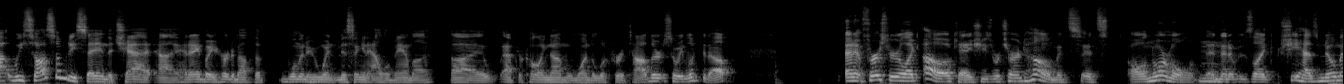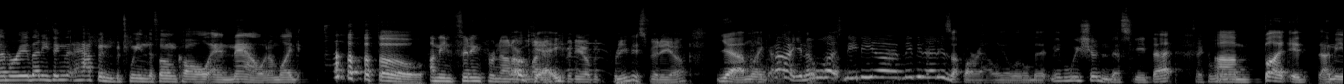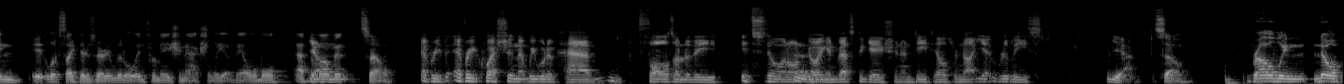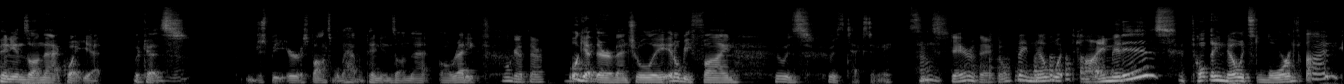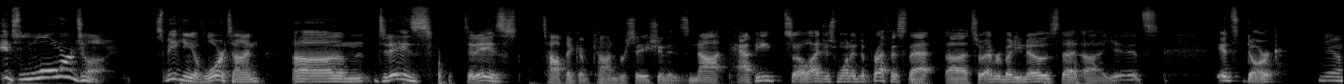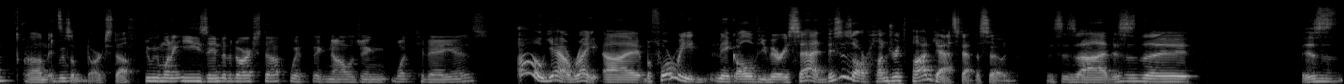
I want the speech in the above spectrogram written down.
Uh, we saw somebody say in the chat, uh, had anybody heard about the woman who went missing in Alabama uh, after calling 911 to look for a toddler? So we looked it up. And at first we were like, oh, okay, she's returned home. It's it's all normal. And then it was like, she has no memory of anything that happened between the phone call and now. And I'm like, oh. I mean, fitting for not our Okay. last video, but the previous video. Yeah, I'm like, ah, you know what? Maybe uh maybe that is up our alley a little bit. Maybe we should investigate that. Take a look. Um, but it I mean, it looks like there's very little information actually available at the Yeah. moment. So every every question that we would have had falls under the it's still an ongoing investigation and details are not yet released. Yeah. So probably n- no opinions on that quite yet because just be irresponsible to have opinions on that already. We'll get there. We'll get there eventually. It'll be fine. Who is who is texting me? How dare they? Don't they know what time it is? Don't they know it's lore time? It's lore time. Speaking of lore time, um, today's today's topic of conversation is not happy. So I just wanted to preface that uh, so everybody knows that uh, yeah, it's it's dark. Yeah. Um, it's some dark stuff. Do we want to ease into the dark stuff with acknowledging what today is? Oh yeah, right. Uh, before we make all of you very sad, this is our hundredth podcast episode. This is uh, this is the this is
